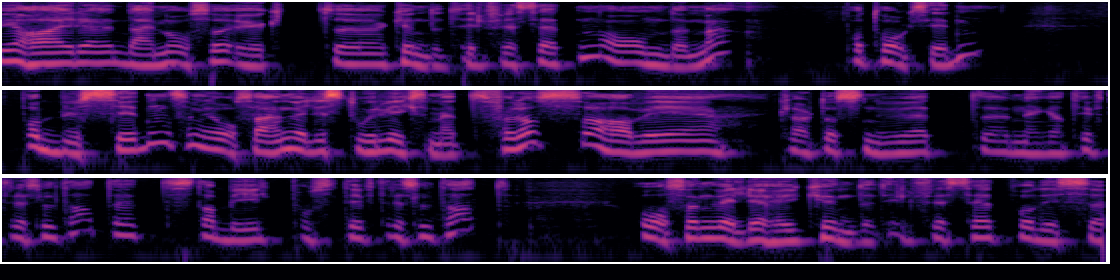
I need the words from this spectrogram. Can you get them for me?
Vi har eh, dermed også økt kundetilfredsheten og omdømmet på togsiden. På bussiden, som jo også er en veldig stor virksomhet for oss, så har vi klart å snu et eh, negativt resultat, et stabilt positivt resultat. Og også en veldig høy kundetilfredshet på disse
